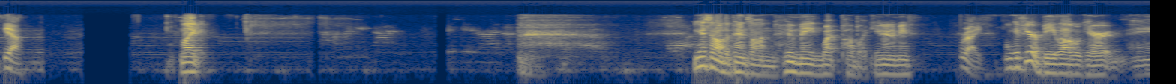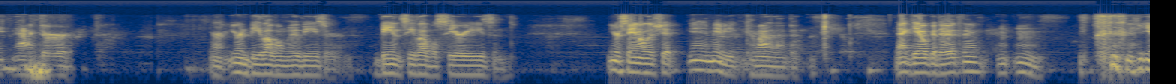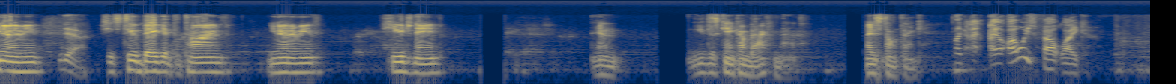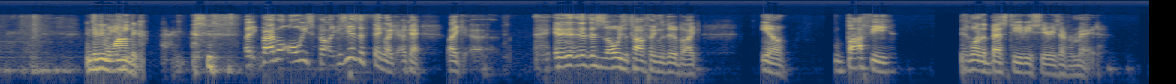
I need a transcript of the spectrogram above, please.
yeah, Like, I guess it all depends on who made what public. You know what I mean? right. Like, if you're a B level character, actor, you're, you're in B level movies or B and C level series, and you're saying all this shit, yeah, maybe you can come out of that. But that Gal Gadot thing, mm-mm. you know what I mean? Yeah, She's too big at the time. You know what I mean? Huge name. And you just can't come back from that. I just don't think. like I, I always felt like And do we Like, want to come back? like, but I've always felt like because here's the thing, like okay, like, uh, and it- it- this is always a tough thing to do, but like, you know, Buffy is one of the best TV series ever made.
